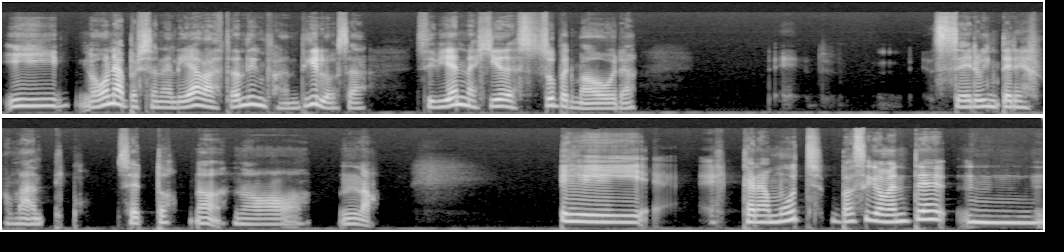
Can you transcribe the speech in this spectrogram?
y una personalidad bastante infantil. O sea, si bien Najida es súper madura, cero interés romántico, ¿cierto? No, no, no. Y Scaramouche básicamente mm,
